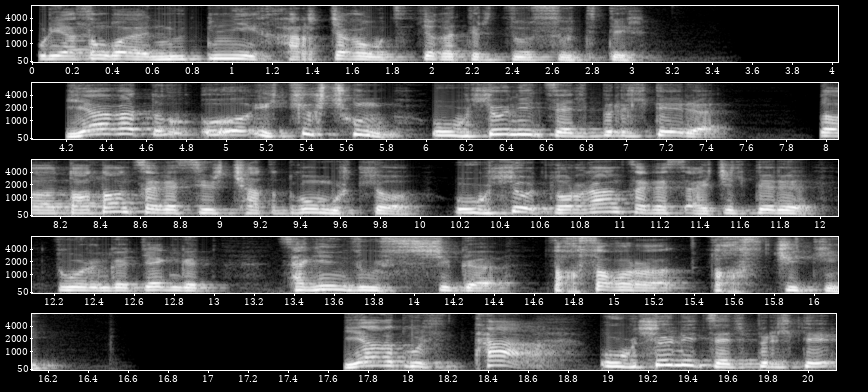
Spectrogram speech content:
Бүр ялангуяа нүдний харж байгаа үзэж байгаа тэр зүйлсүүд дээр. Яагаад итгэгч хүн өглөөний залбирал дээр 7 цагаас ирч чаддгүй мөртлөө. Өглөө 6 цагаас ажил дээр зүгээр ингээд яг ингээд цагийн зүйлс шиг зогсоогоор зогсож идэгин. Яг гэвэл та өглөөний залбирал дээр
